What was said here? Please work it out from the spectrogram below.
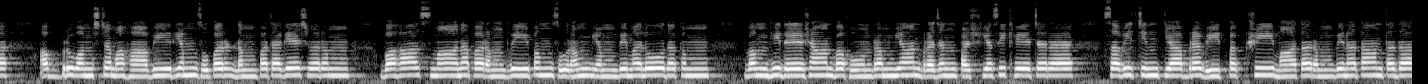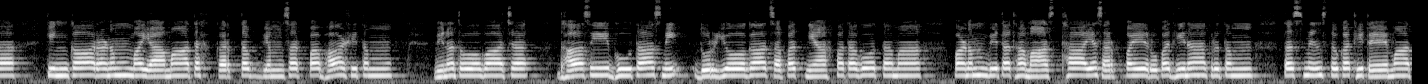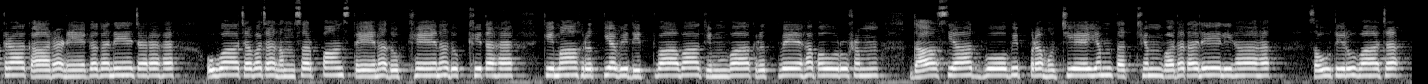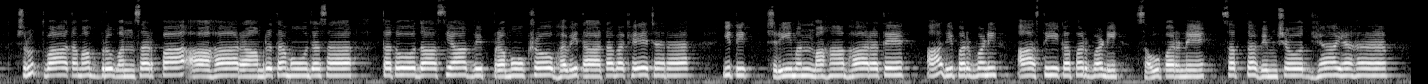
अब्रुवंश्च महावीर्यम् सुपर्णम् पतगेश्वरम् वहास्मानपरम् द्वीपम् सुरम्यम् विमलोदकम् त्वम् हि देशान् बहून् रम्यान् व्रजन् पश्यसि खेचर स विचिन्त्याब्रवीत्पक्षी मातरम् विनतान्तदा किङ्कारणम् मया मातः कर्तव्यम् सर्पभाषितम्? विनतोवाच धासीभूतास्मि दुर्योगात् सपत्न्याः पतगोत्तमा। पणम् वितथमास्थाय सर्पैरुपधिना कृतम्। तस्मिंस्तु कथिते मात्रा कारणे गगनेचरः उवाच वचनम् सर्पांस्तेन दुःखेन दुःखितः। किमाहृत्य विदित्वा वा किम् वा कृत्वेह पौरुषम्? दास्याद्वो विप्रमुच्येयम् तथ्यम् वदतलेलिहाः सौतिरुवाच। श्रुत्वा तमब्रुवन् सर्पा आहारामृतमोजसा। ततो दास्याद्विप्रमोक्षो भविता तव खेचर। इति श्रीमन्महाभारते आदिपर्वणि आस्तीकपर्वणि सौपर्णे सप्तविंशोऽध्यायः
